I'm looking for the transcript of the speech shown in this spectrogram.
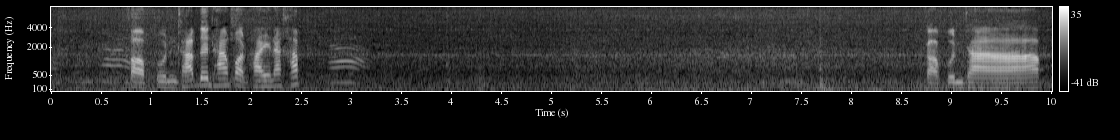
ขอบคุณค่ะขอบคุณครับ เดินทางปลอดภัยนะครับ ค่ะขอบคุณครับ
